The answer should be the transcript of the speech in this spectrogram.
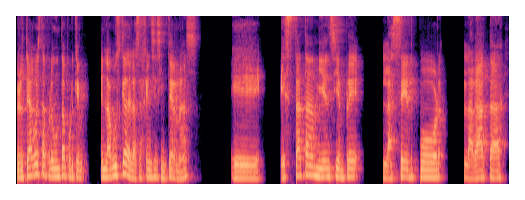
Pero te hago esta pregunta porque en la búsqueda de las agencias internas eh, está también siempre la sed por la data,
